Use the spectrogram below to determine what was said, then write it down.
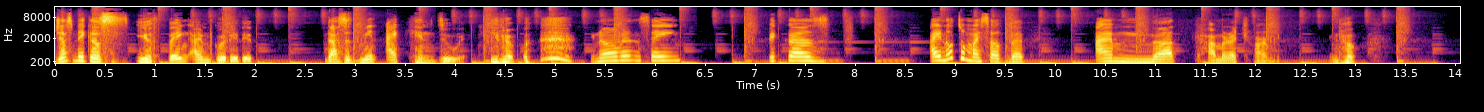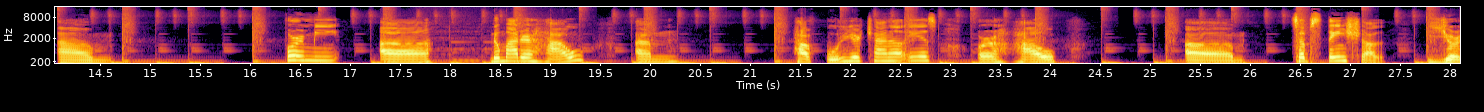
just because you think i'm good at it doesn't mean i can do it you know? You know what i'm saying? Because i know to myself that i'm not camera charming you know? Um for me uh no matter how um how full your channel is or how um substantial your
